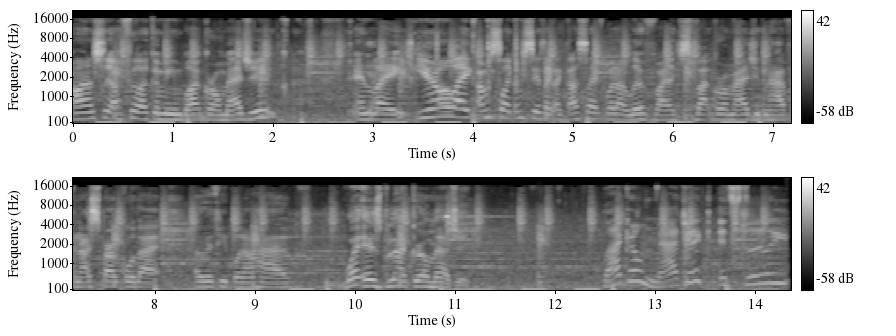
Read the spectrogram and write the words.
Honestly, I feel like I mean black girl magic. And like, you know, like I'm so like I'm serious, like, like that's like what I live by, like just black girl magic and having that sparkle that other people don't have. What is black girl magic? Black girl magic, it's literally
